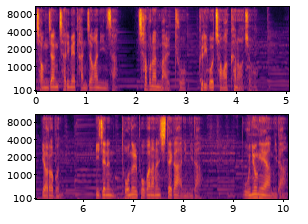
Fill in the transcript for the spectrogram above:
정장 차림의 단정한 인상, 차분한 말투, 그리고 정확한 어조. 여러분, 이제는 돈을 보관하는 시대가 아닙니다. 운용해야 합니다.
